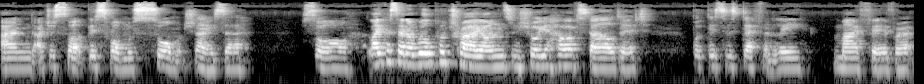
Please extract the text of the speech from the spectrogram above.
and I just thought this one was so much nicer. So like I said, I will put try-ons and show you how I've styled it, but this is definitely my favourite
